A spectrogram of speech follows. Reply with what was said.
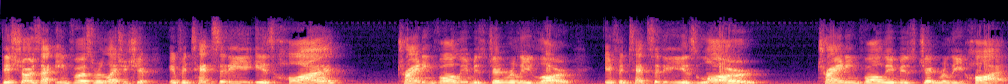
This shows that inverse relationship. If intensity is high, training volume is generally low. If intensity is low, training volume is generally high.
